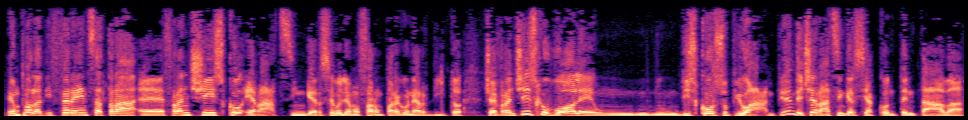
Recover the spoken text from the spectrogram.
è un po' la differenza tra eh, Francesco e Ratzinger, se vogliamo fare un paragone ardito. Cioè Francesco vuole un, un discorso più ampio, invece Ratzinger si accontentava,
